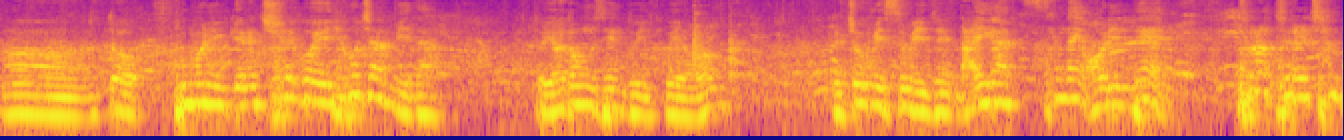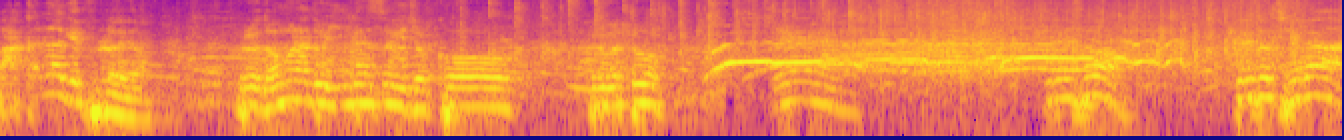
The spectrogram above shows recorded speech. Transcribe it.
어, 또 부모님께는 최고의 효자입니다. 또 여동생도 있고요. 조금 있으면 이제 나이가 상당히 어린데 트로트를 참 맛깔나게 불러요. 그리고 너무나도 인간성이 좋고 그리고 또 예. 그래서 그래서 제가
